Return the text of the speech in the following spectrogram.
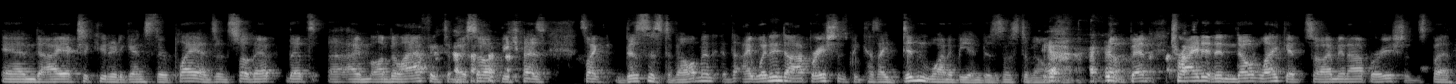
and I executed against their plans. And so that that's uh, I'm I'm laughing to myself because it's like business development. I went into operations because I didn't want to be in business development. Yeah. you know, ben tried it and don't like it, so I'm in operations. But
